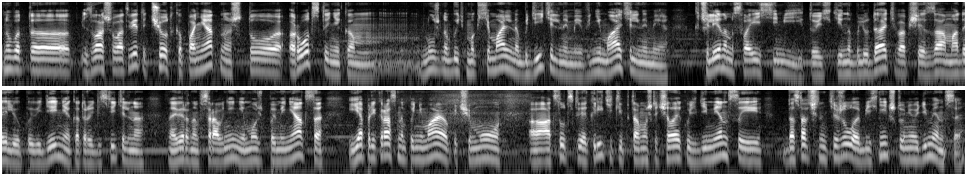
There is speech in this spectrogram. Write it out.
Ну вот э, из вашего ответа четко понятно, что родственникам нужно быть максимально бдительными, внимательными к членам своей семьи, то есть и наблюдать вообще за моделью поведения, которая действительно, наверное, в сравнении может поменяться. И я прекрасно понимаю, почему а, отсутствие критики, потому что человеку с деменцией достаточно тяжело объяснить, что у него деменция.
